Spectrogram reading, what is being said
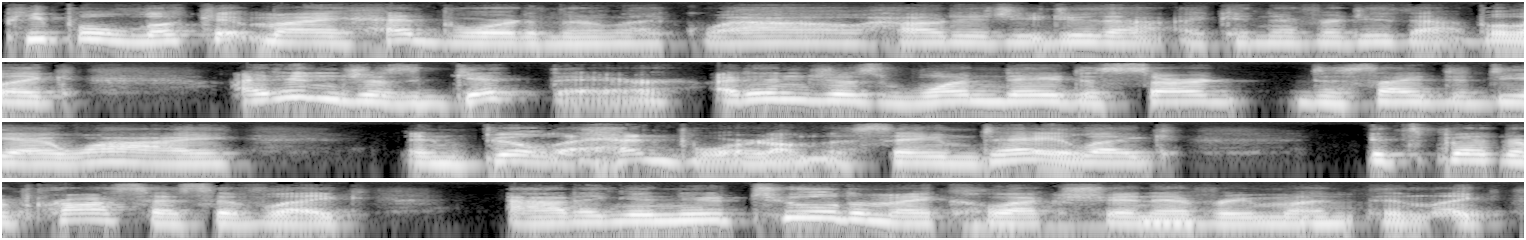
people look at my headboard and they're like, wow, how did you do that? I could never do that. But like, I didn't just get there. I didn't just one day decide, decide to DIY and build a headboard on the same day. Like, it's been a process of like adding a new tool to my collection every Mhm. month and like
